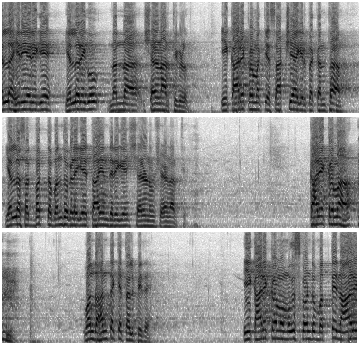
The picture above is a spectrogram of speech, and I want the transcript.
ಎಲ್ಲ ಹಿರಿಯರಿಗೆ, ಎಲ್ಲರಿಗೂ ನನ್ನ ಶರಣಾರ್ಥಿಗಳು. ಈ ಕಾರ್ಯಕ್ರಮಕ್ಕೆ ಸಾಕ್ಷಿಯಾಗಿರ್ತಕ್ಕಂಥ ಎಲ್ಲ ಸದ್ಭಕ್ತ ಬಂಧುಗಳಿಗೆ, ತಾಯಂದಿರಿಗೆ ಶರಣು ಶರಣಾರ್ಥಿ. ಕಾರ್ಯಕ್ರಮ ಒಂದು ಹಂತಕ್ಕೆ ತಲುಪಿದೆ. ಈ ಕಾರ್ಯಕ್ರಮ ಮುಗಿಸ್ಕೊಂಡು ಮತ್ತೆ ನಾಳೆ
